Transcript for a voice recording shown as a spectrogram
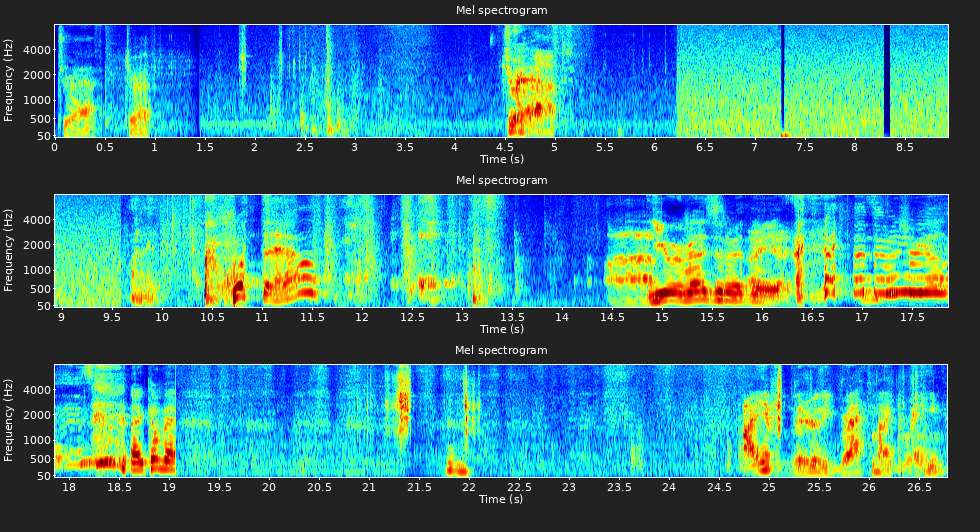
Draft. Draft. Draft. What the hell? you were messing with me. I thought that was real. Alright, come back. I have literally racked my brain,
